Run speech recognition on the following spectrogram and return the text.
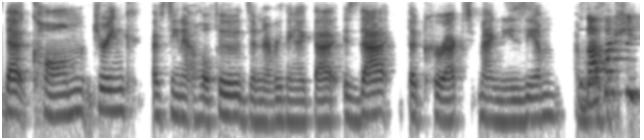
That calm drink I've seen at Whole Foods and everything like that. Is that the correct magnesium? So that's actually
